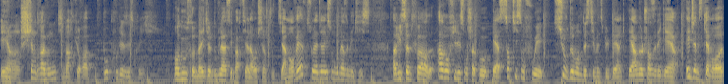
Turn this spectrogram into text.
Et un chien dragon qui marquera beaucoup les esprits. En outre, Michael Douglas est parti à la recherche du diamant vert sous la direction de Robert Zemeckis. Harrison Ford a renfilé son chapeau et a sorti son fouet sur demande de Steven Spielberg. Et Arnold Schwarzenegger et James Cameron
